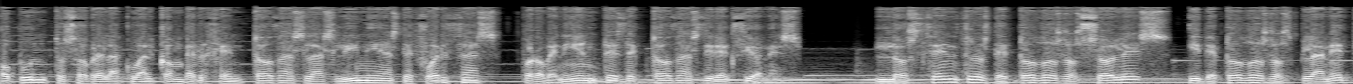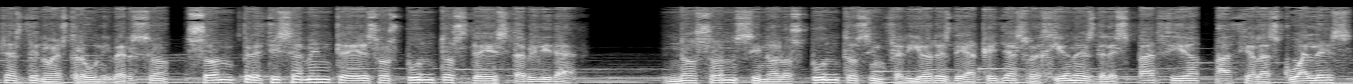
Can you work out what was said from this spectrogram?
o punto sobre la cual convergen todas las líneas de fuerzas, provenientes de todas direcciones. Los centros de todos los soles, y de todos los planetas de nuestro universo, son precisamente esos puntos de estabilidad no son sino los puntos inferiores de aquellas regiones del espacio, hacia las cuales,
